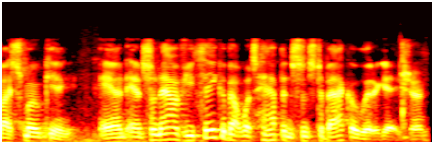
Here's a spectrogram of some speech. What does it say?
by smoking. And and so now, if you think about what's happened since tobacco litigation,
